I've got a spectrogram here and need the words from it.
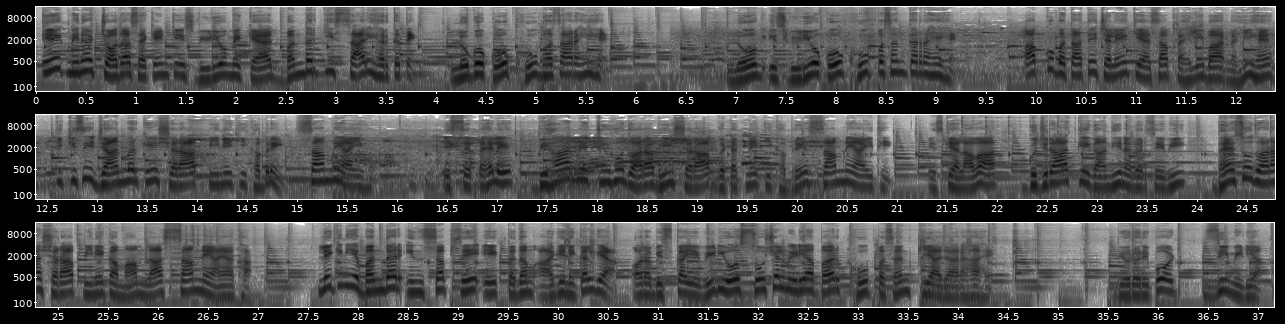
एक मिनट चौदह सेकेंड के इस वीडियो में कैद, बंदर की सारी हरकतें लोगों को खूब हंसा रही हैं। लोग इस वीडियो को खूब पसंद कर रहे हैं। आपको बताते चलें कि ऐसा पहली बार नहीं है कि किसी जानवर के शराब पीने की खबरें सामने आई हों। इससे पहले बिहार में चूहों द्वारा भी शराब गटकने की खबरें सामने आई थी। इसके अलावा गुजरात के गांधीनगर से भी भैंसों द्वारा शराब पीने का मामला सामने आया था। लेकिन ये बंदर इन सबसे एक कदम आगे निकल गया और अब इसका ये वीडियो सोशल मीडिया पर खूब पसंद किया जा रहा है। Bureau report, Zee media.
